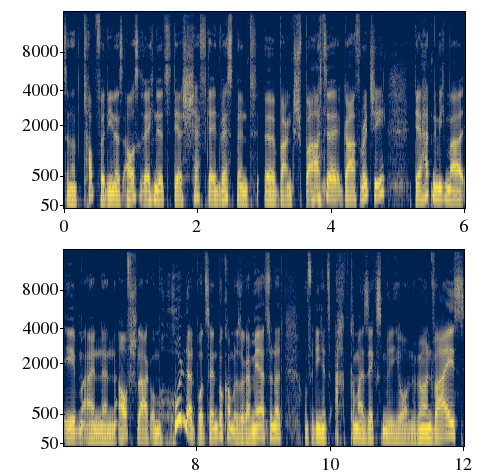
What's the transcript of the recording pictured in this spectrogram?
sondern Topverdiener ist ausgerechnet der Chef der Investmentbank-Sparte, Garth Ritchie. Der hat nämlich mal eben einen Aufschlag um 100 Prozent bekommen oder sogar mehr als 100 und verdient jetzt 8,6 Millionen. Wenn man weiß,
